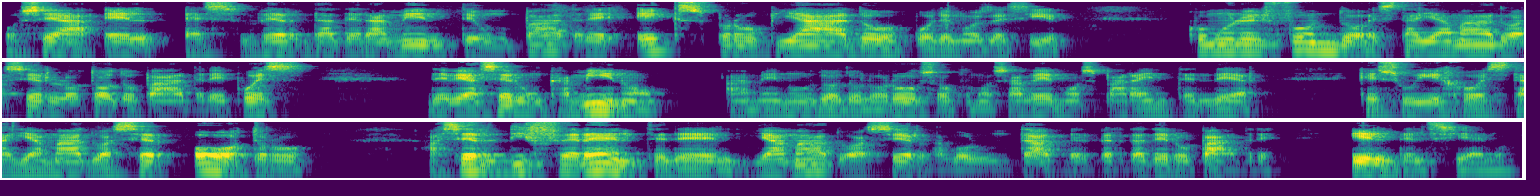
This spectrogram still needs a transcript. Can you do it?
o sea, Él es verdaderamente un Padre expropiado, podemos decir, como en el fondo está llamado a serlo todo Padre, pues debe hacer un camino, a menudo doloroso, como sabemos, para entender que su Hijo está llamado a ser otro, a ser diferente de Él, llamado a ser la voluntad del verdadero Padre, el del cielo.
